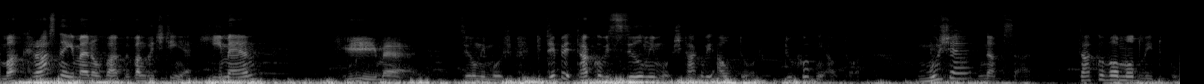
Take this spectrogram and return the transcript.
má krásné jméno v, v angličtině, He-Man, He-Man, silný muž, kdyby takový silný muž, takový autor, duchovní autor, může napsat takovou modlitbu,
